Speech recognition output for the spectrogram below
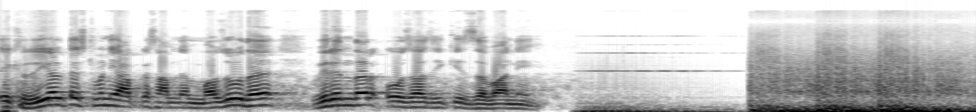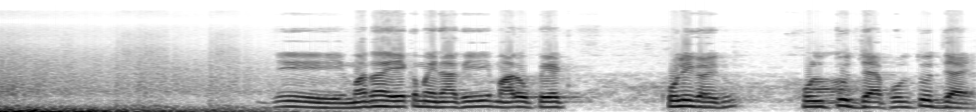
एक रियल टेस्ट मनी आपके सामने मौजूद है वीरेंद्र ओझा जी की ज़बानी જી મને એક મહિનાથી મારું પેટ ફૂલી ગયું હતું ફૂલતું જ જાય ફૂલતું જ જાય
